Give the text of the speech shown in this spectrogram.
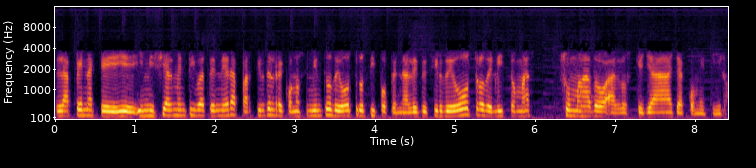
la pena que inicialmente iba a tener a partir del reconocimiento de otro tipo penal, es decir, de otro delito más sumado a los que ya haya cometido.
